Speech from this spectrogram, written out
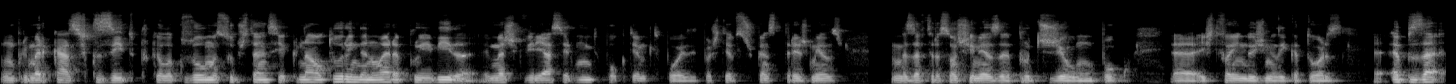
um primeiro caso esquisito, porque ele acusou uma substância que na altura ainda não era proibida, mas que viria a ser muito pouco tempo depois, e depois teve suspenso de três meses mas a Federação Chinesa protegeu um pouco. Uh, isto foi em 2014. Uh, eh, apesar,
